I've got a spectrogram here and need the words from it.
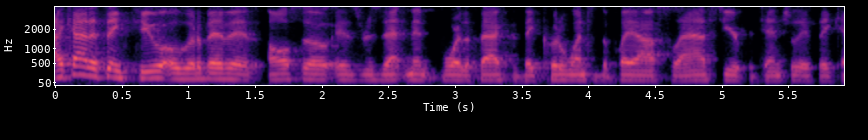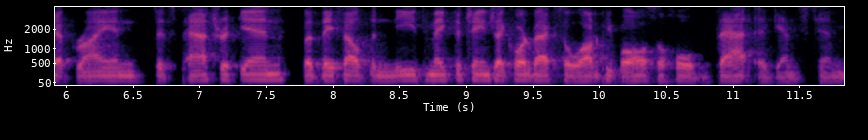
I kind of think too a little bit of it also is resentment for the fact that they could have went to the playoffs last year potentially if they kept Ryan Fitzpatrick in, but they felt the need to make the change at quarterback. So a lot of people also hold that against him,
